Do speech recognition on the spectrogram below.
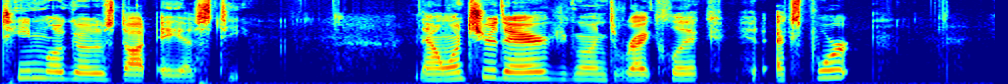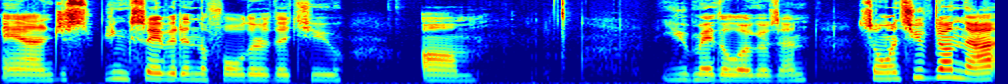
teamlogos.ast. Now once you're there, you're going to right click, hit export, and just you can save it in the folder that you um, you made the logos in. So once you've done that,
